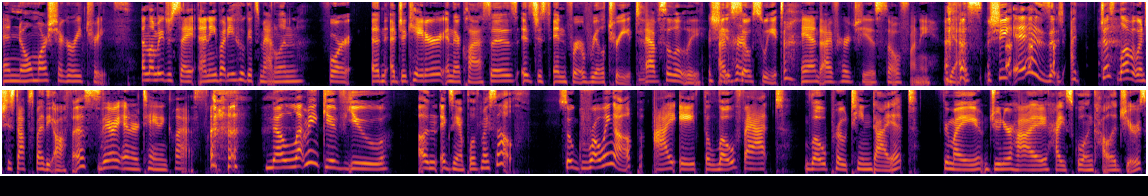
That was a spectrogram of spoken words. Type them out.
and no more sugary treats. And let me just say, anybody who gets Madeline for an educator in their classes is just in for a real treat. Absolutely. She I've is heard- so sweet. And I've heard she is so funny. Yes, she is. I just love it when she stops by the office. Very entertaining class. Now, let me give you an example of myself. So, growing up, I ate the low fat, low protein diet through my junior high, high school, and college years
